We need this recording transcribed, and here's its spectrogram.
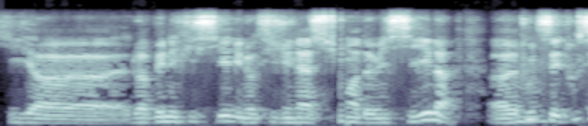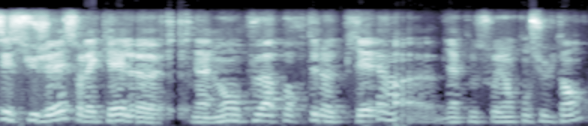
qui doivent bénéficier d'une oxygénation à domicile. Mhm. toutes ces, tous ces sujets sur lesquels finalement on peut apporter notre pierre, bien que nous soyons consultants,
